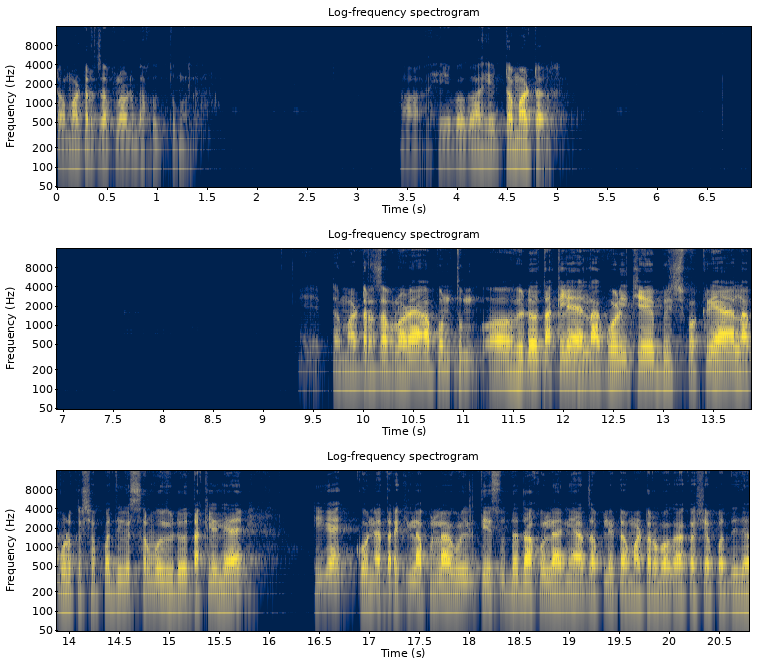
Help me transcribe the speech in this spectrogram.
टमाटरचा प्लॉट दाखवतो तुम्हाला. हां हे बघा हे टमाटर. टमाटरचा प्लॉट आहे. आपण तुम व्हिडिओ टाकले आहे. लागवडीचे बीज प्रक्रिया लागवड कशा पद्धतीने सर्व व्हिडिओ टाकलेले आहे. ठीक आहे? कोण्या तारखेला आपण लागवड ते सुद्धा दाखवलं आणि आज आपले टमाटर बघा कशा पद्धतीने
